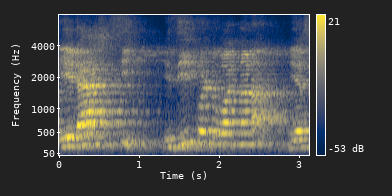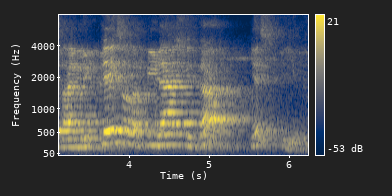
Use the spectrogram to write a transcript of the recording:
A dash C is equal to what Nana? Yes, I am replace our P dash with the yes PF.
